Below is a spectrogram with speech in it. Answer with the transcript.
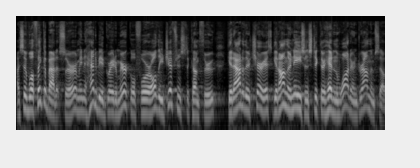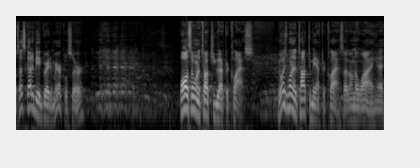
I said, Well, think about it, sir. I mean, it had to be a greater miracle for all the Egyptians to come through, get out of their chariots, get on their knees, and stick their head in the water and drown themselves. That's got to be a greater miracle, sir. Wallace, I want to talk to you after class. You always wanted to talk to me after class. I don't know why. I,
